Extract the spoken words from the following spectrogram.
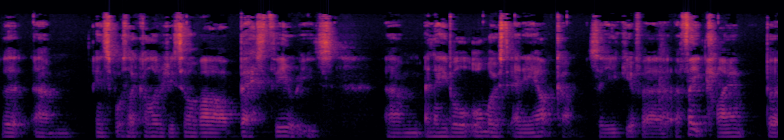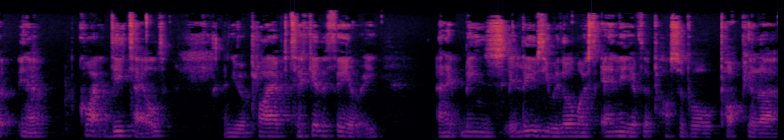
that um, in sports psychology, some of our best theories um, enable almost any outcome. So you give a, a, fake client, but you know, quite detailed, and you apply a particular theory, and it means it leaves you with almost any of the possible popular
